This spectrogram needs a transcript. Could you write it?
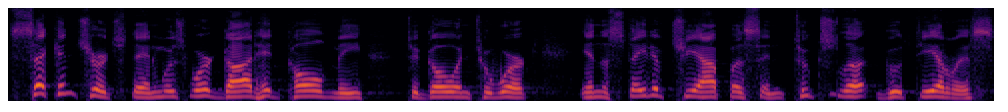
second church then was where God had called me to go and to work in the state of Chiapas in Tuxtla Gutierrez,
